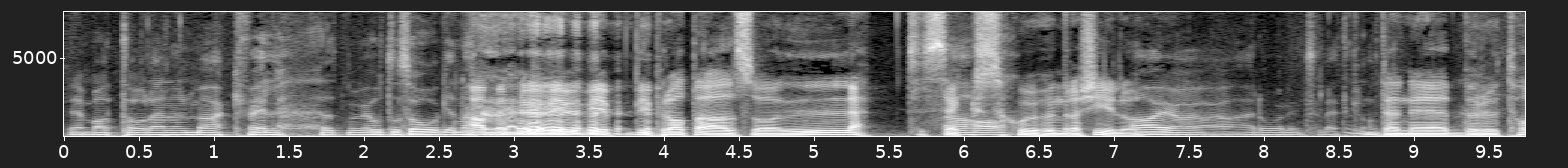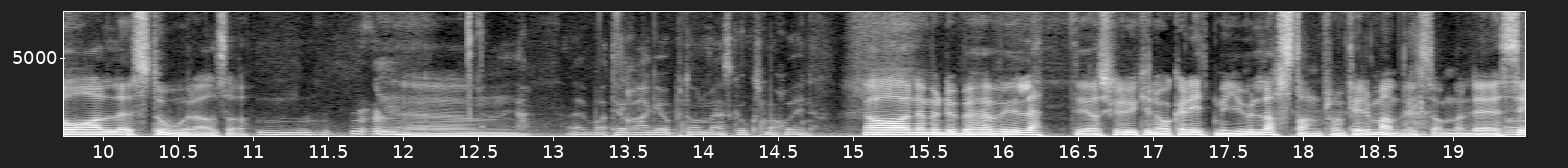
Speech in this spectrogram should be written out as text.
Det är bara att ta den en mörk kväll ut med motorsågen. Ja men nu, vi, vi, vi pratar alltså lätt Jaha. 600-700 kilo. Ja, ja, ja, ja, då är det inte så lätt klart. Den är brutal stor alltså. Mm. Ehm, Det är bara till att ragga upp någon med en skogsmaskin. ja nej men du behöver ju lätt, jag skulle ju kunna åka dit med hjullastaren från firman liksom. Men det ser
